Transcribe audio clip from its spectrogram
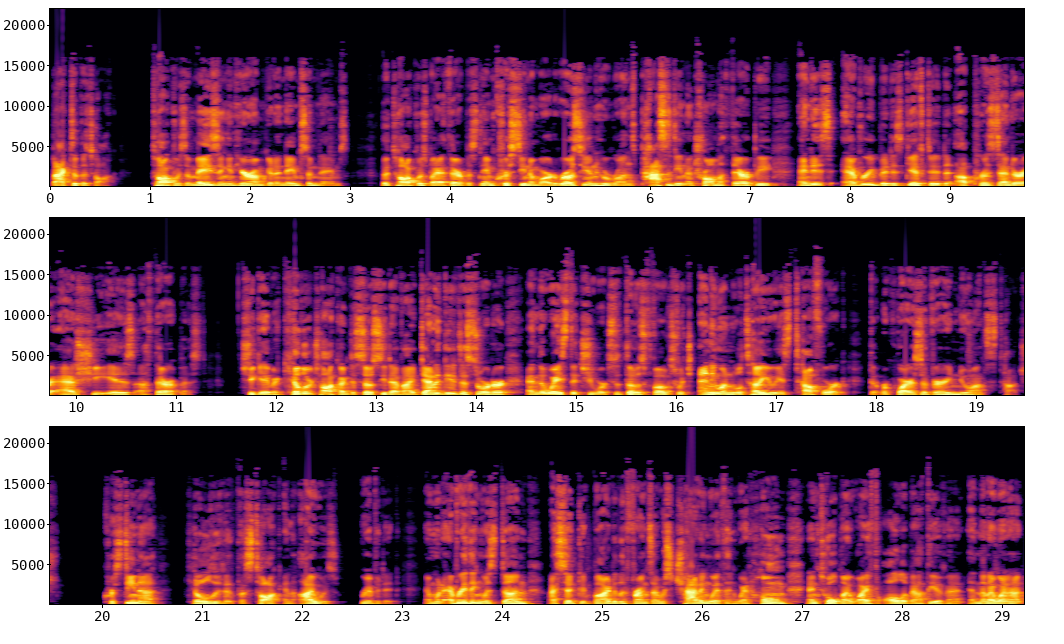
Back to the talk. Talk was amazing. And here I'm going to name some names. The talk was by a therapist named Christina Martirosyan, who runs Pasadena Trauma Therapy and is every bit as gifted a presenter as she is a therapist. She gave a killer talk on dissociative identity disorder and the ways that she works with those folks, which anyone will tell you is tough work that requires a very nuanced touch. Christina killed it at this talk, and I was riveted. And when everything was done, I said goodbye to the friends I was chatting with and went home and told my wife all about the event. And then I went out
